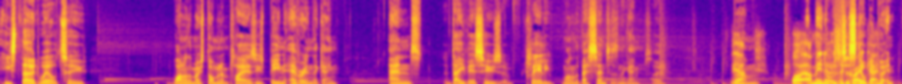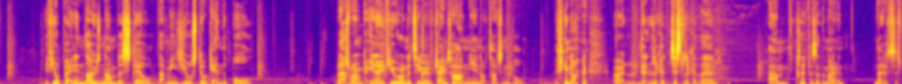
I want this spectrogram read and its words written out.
he's third wheel to one of the most dominant players who's been ever in the game, and Davis, who's clearly one of the best centers in the game. So, Yeah. um, well, I mean, it was order a to great still game. be putting. If you're putting in those numbers still, that means you're still getting the ball. But that's where I'm. You know, if you were on the team with James Harden, you're not touching the ball. If you're not, look at just look at the um, Clippers at the moment. No, it's just.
